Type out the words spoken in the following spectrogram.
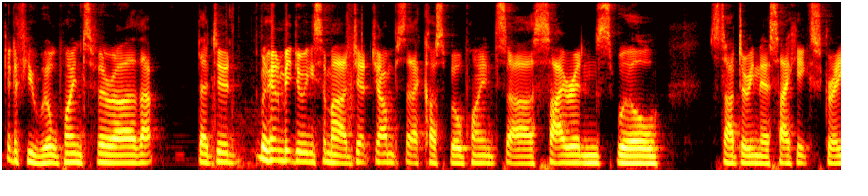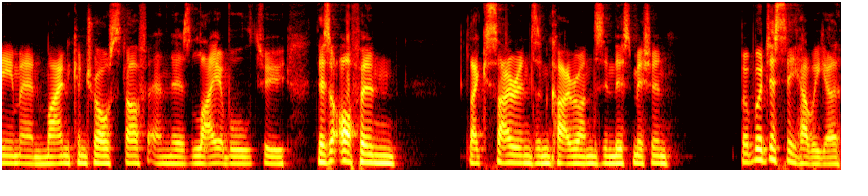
Get a few will points for uh, that that dude. We're going to be doing some uh, jet jumps that cost will points. Uh, sirens will start doing their psychic scream and mind control stuff, and there's liable to. There's often like sirens and Chirons in this mission, but we'll just see how we go.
